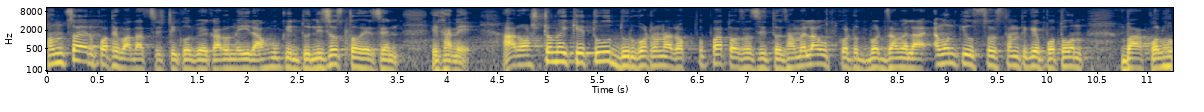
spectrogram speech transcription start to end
সঞ্চয়ের পথে বাধা সৃষ্টি করবে, কারণ এই রাহু কিন্তু নিচস্থ হয়েছেন এখানে। আর অষ্টমে কেতু, দুর্ঘটনা, রক্তপাত, অযাচিত ঝামেলা, উৎকট উদ্ভট ঝামেলা, এমনকি উচ্চস্থান থেকে পতন বা কলহ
